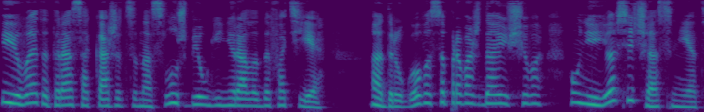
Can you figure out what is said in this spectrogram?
и в этот раз окажется на службе у генерала де Фатье, а другого сопровождающего у нее сейчас нет.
